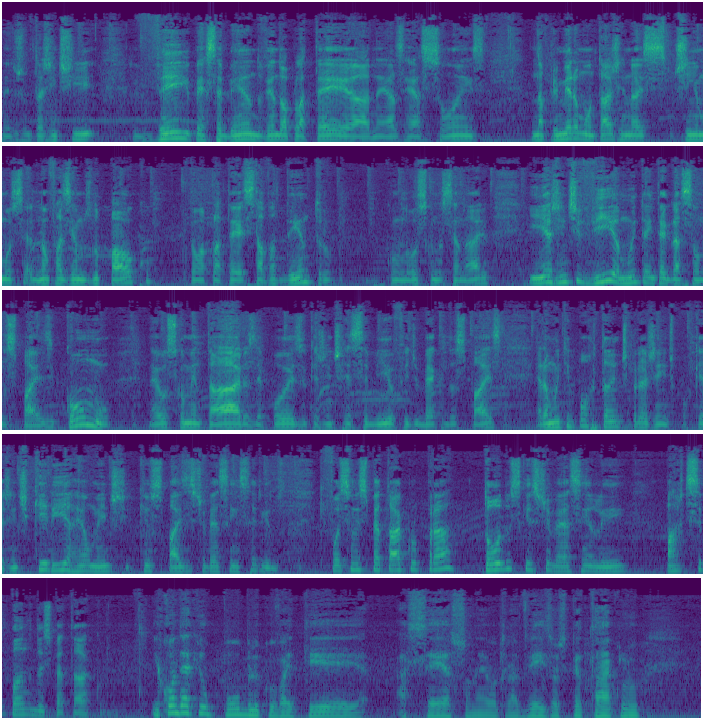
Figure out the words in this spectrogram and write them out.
né, junto. A gente veio percebendo, vendo a plateia, né, as reações. Na primeira montagem nós tínhamos, não fazíamos no palco, então a plateia estava dentro conosco no cenário e a gente via muita integração dos pais e como né, os comentários depois, o que a gente recebia, o feedback dos pais, era muito importante para a gente, porque a gente queria realmente que os pais estivessem inseridos, que fosse um espetáculo para todos que estivessem ali participando do espetáculo. E quando é que o público vai ter acesso, né, outra vez, ao espetáculo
